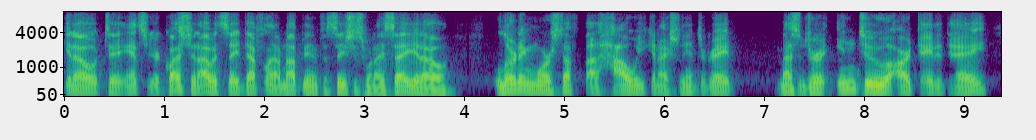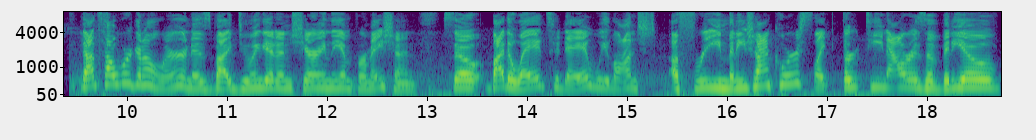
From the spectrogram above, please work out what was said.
you know, to answer your question, I would say definitely I'm not being facetious when I say, you know, learning more stuff about how we can actually integrate Messenger into our day to day. That's how we're going to learn is by doing it and sharing the information. So, by the way, today we launched a free ManyChat course, like 13 hours of video,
